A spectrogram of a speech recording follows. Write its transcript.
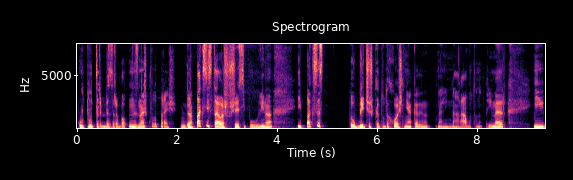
от утре безработен, не знаеш какво да правиш. Да. И пак си ставаш в 6.30 и пак се обличаш като да ходиш някъде нали, на работа, например. И,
